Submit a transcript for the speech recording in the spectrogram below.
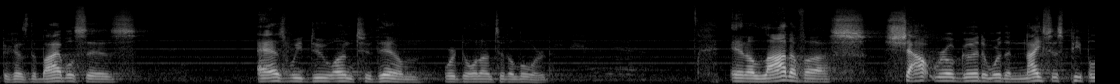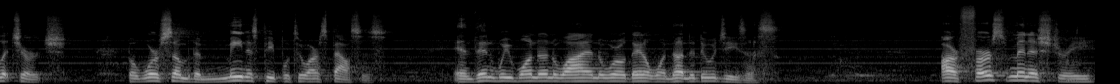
because the Bible says, as we do unto them, we're doing unto the Lord. And a lot of us shout real good and we're the nicest people at church, but we're some of the meanest people to our spouses. And then we wondering why in the world they don't want nothing to do with Jesus. Our first ministry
